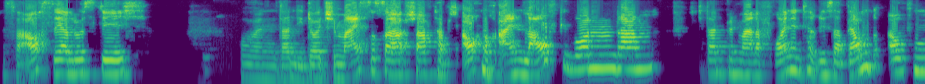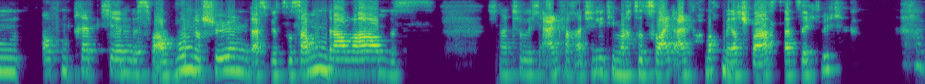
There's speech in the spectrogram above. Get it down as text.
Das war auch sehr lustig. Und dann die deutsche Meisterschaft habe ich auch noch einen Lauf gewonnen dann. Stand mit meiner Freundin Theresa Bernd auf dem, auf dem Treppchen. Das war wunderschön, dass wir zusammen da waren. Das ist natürlich einfach, Agility macht zu zweit einfach noch mehr Spaß tatsächlich.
